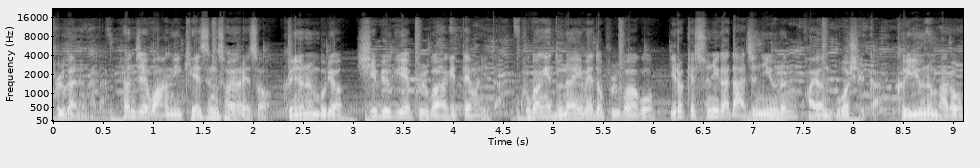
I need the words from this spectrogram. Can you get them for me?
불가능하다. 현재 왕위 계승 서열에서 그녀는 무려 16위에 불과하기 때문이다. 국왕의 누나임에도 불구하고 이렇게 순위가 낮은 이유는 과연 무엇일까? 그 이유는 바로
